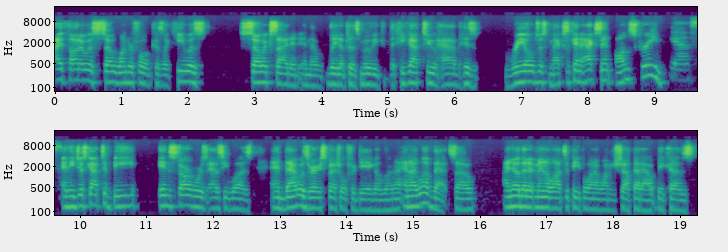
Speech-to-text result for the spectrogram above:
I thought it was so wonderful because like he was so excited in the lead up to this movie that he got to have his real just Mexican accent on screen Yes. and he just got to be in Star Wars as he was, and that was very special for Diego Luna, and I love that. So I know that it meant a lot to people, and I wanted to shout that out because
